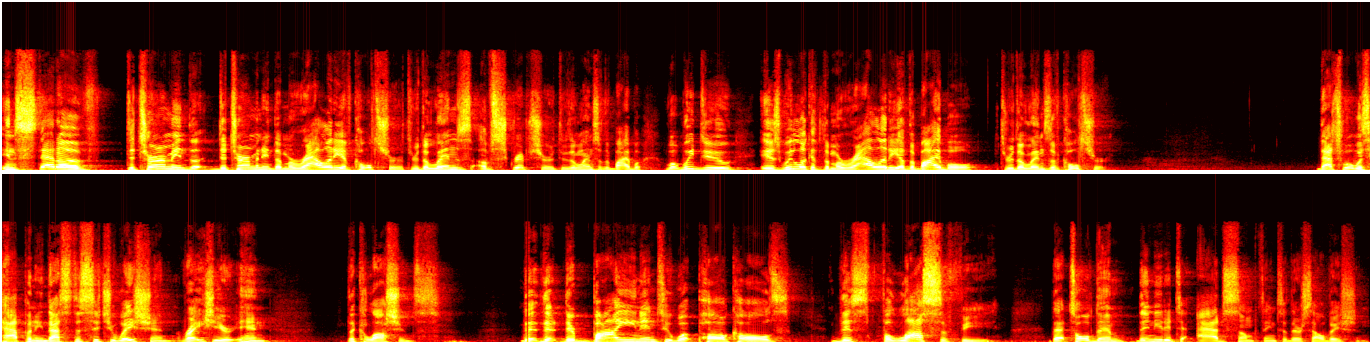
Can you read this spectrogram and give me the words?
instead of determining the, determining the morality of culture through the lens of Scripture, through the lens of the Bible, what we do is we look at the morality of the Bible through the lens of culture. That's what was happening. That's the situation right here in the Colossians. They're buying into what Paul calls this philosophy that told them they needed to add something to their salvation,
